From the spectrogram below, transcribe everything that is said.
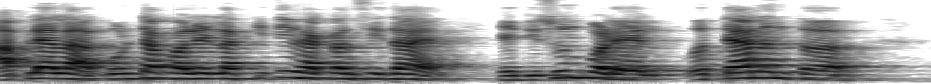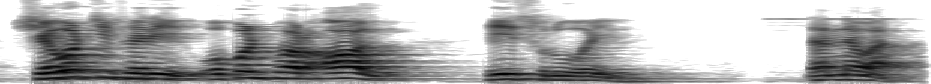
आपल्याला कोणत्या कॉलेजला किती व्हॅकन्सीज आहे हे दिसून पडेल व त्यानंतर शेवटची फेरी ओपन फॉर ऑल ही सुरू होईल. धन्यवाद.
